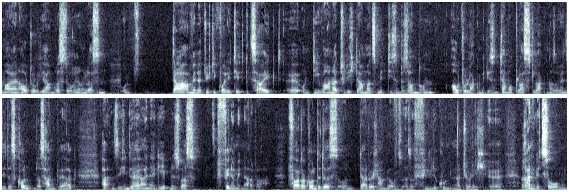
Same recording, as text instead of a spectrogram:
mal ein Auto hier haben restaurieren lassen. Und da haben wir natürlich die Qualität gezeigt. Äh, und die war natürlich damals mit diesen besonderen Autolacken, mit diesen Thermoplastlacken, also wenn sie das konnten, das Handwerk, hatten sie hinterher ein Ergebnis, was phänomenal war. Vater konnte das und dadurch haben wir uns also viele Kunden natürlich äh, rangezogen,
